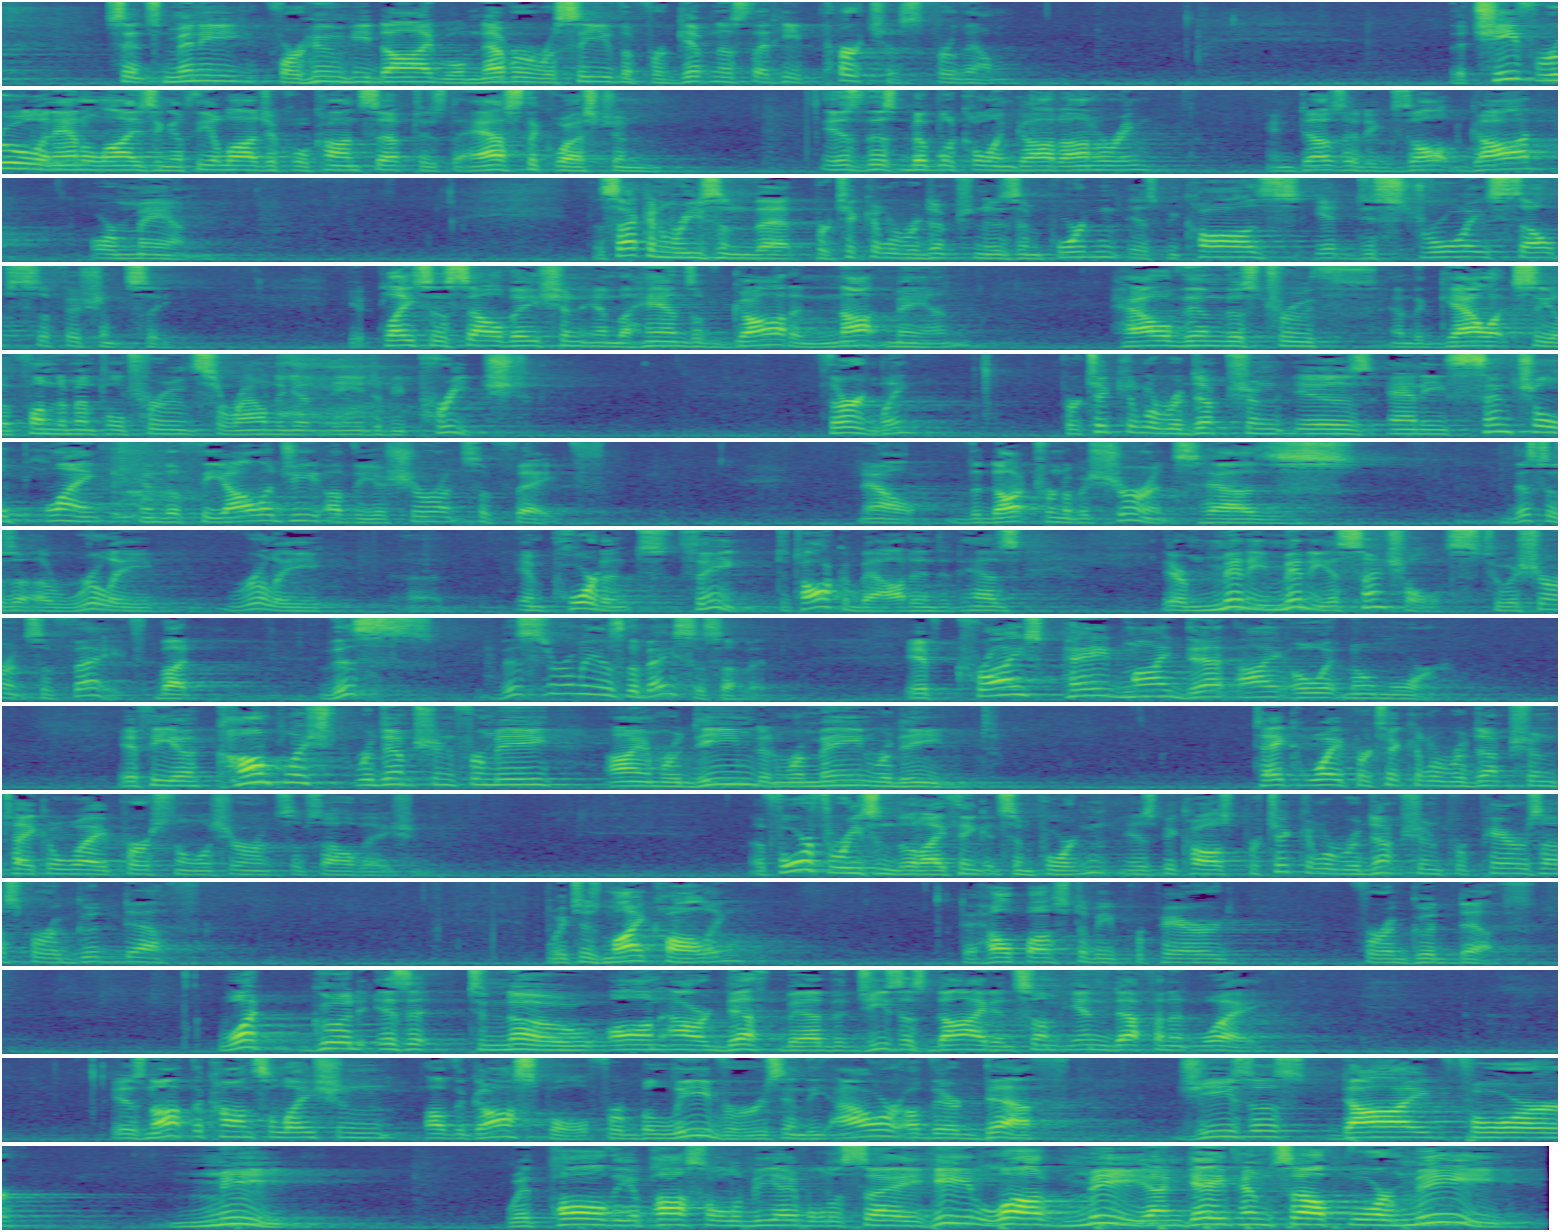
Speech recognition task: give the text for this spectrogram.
since many for whom he died will never receive the forgiveness that he purchased for them. The chief rule in analyzing a theological concept is to ask the question is this biblical and God honoring? And does it exalt God or man? The second reason that particular redemption is important is because it destroys self sufficiency. It places salvation in the hands of God and not man. How then this truth and the galaxy of fundamental truths surrounding it need to be preached? Thirdly, particular redemption is an essential plank in the theology of the assurance of faith. Now, the doctrine of assurance has, this is a really really uh, important thing to talk about, and it has there are many, many essentials to assurance of faith, but this this really is the basis of it. If Christ paid my debt, I owe it no more. If he accomplished redemption for me, I am redeemed and remain redeemed. Take away particular redemption, take away personal assurance of salvation. The fourth reason that I think it's important is because particular redemption prepares us for a good death, which is my calling to help us to be prepared for a good death. What good is it to know on our deathbed that Jesus died in some indefinite way? Is not the consolation of the gospel for believers in the hour of their death, Jesus died for me with Paul the Apostle to be able to say, He loved me and gave Himself for me.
